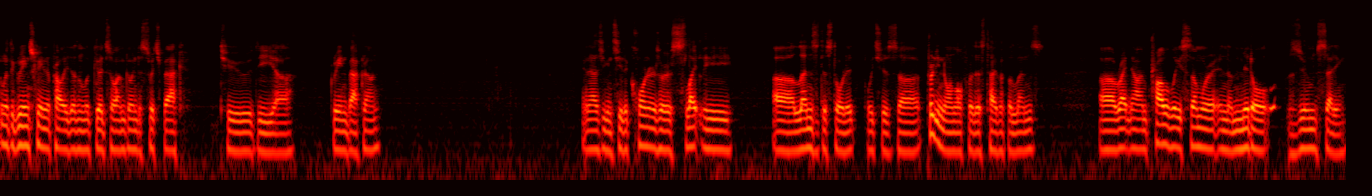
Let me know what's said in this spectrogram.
With the green screen, it probably doesn't look good, so I'm going to switch back to the uh, green background. And as you can see, the corners are slightly uh, lens distorted, which is uh, pretty normal for this type of a lens. Uh, right now I'm probably somewhere in the middle zoom setting.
